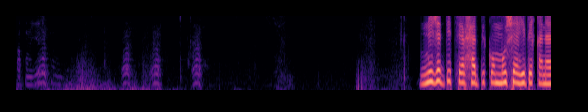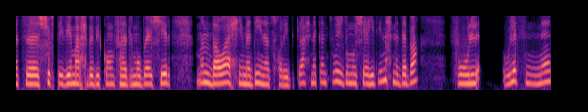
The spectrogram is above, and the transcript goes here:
Bakın biliyor musunuz? نجدد ترحب بكم مشاهدي قناة شوف تيفي مرحبا بكم في هذا المباشر من ضواحي مدينة خريبكا. حنا كنتواجدوا مشاهدينا حنا دابا في ولاد فنان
